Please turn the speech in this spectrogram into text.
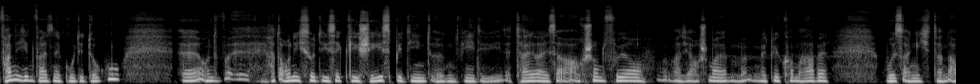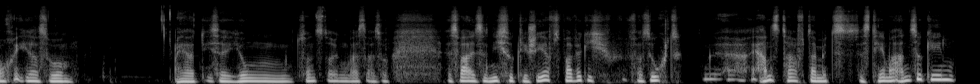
Fand ich jedenfalls eine gute Doku äh, und äh, hat auch nicht so diese Klischees bedient irgendwie, die teilweise auch schon früher, was ich auch schon mal mitbekommen habe, wo es eigentlich dann auch eher so ja, diese Jungen, sonst irgendwas. Also es war also nicht so klischeehaft, es war wirklich versucht, ernsthaft damit das Thema anzugehen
